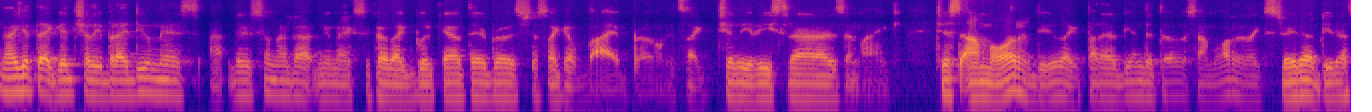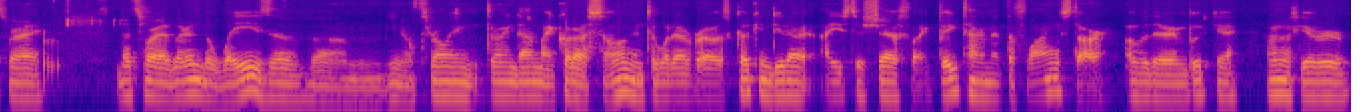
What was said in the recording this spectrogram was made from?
No, I get that good chili, but I do miss. Uh, there's something about New Mexico, like Burque out there, bro. It's just like a vibe, bro. It's like chili ristras and like just amor, dude. Like para el bien de todos, amor. Like straight up, dude. That's where I. That's where I learned the ways of, um, you know, throwing throwing down my corazon into whatever I was cooking, dude. I, I used to chef like big time at the Flying Star over there in Burque. I don't know if you ever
